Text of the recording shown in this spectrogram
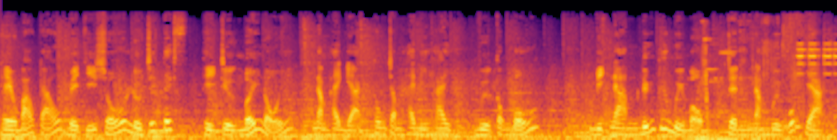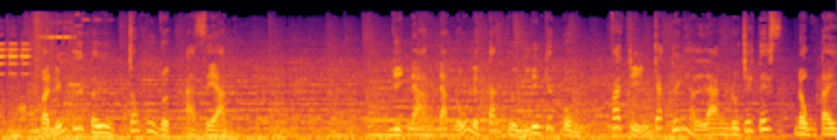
Theo báo cáo về chỉ số Logistics thị trường mới nổi năm 2022 vừa công bố, Việt Nam đứng thứ 11 trên 50 quốc gia và đứng thứ tư trong khu vực ASEAN. Việt Nam đang nỗ lực tăng cường liên kết vùng, phát triển các tuyến hành lang logistics Đông Tây.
